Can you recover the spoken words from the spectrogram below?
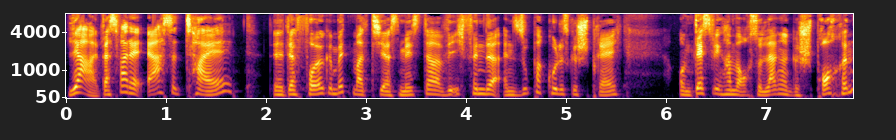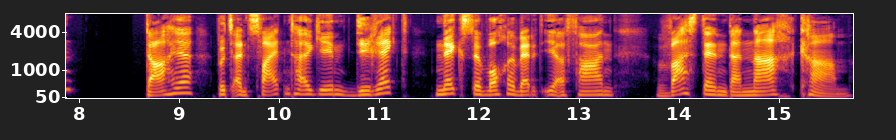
Ja, das war der erste Teil äh, der Folge mit Matthias Mister. Wie ich finde, ein super cooles Gespräch. Und deswegen haben wir auch so lange gesprochen. Daher wird es einen zweiten Teil geben. Direkt nächste Woche werdet ihr erfahren, was denn danach kam,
